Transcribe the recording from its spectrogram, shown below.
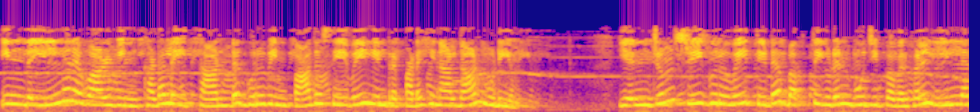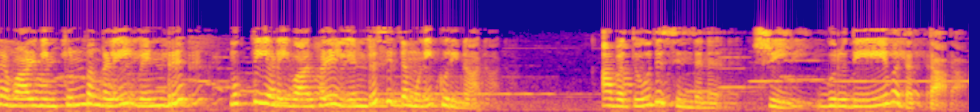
இந்த இல்லற வாழ்வின் கடலை தாண்ட குருவின் பாத சேவை என்ற படகினால்தான் முடியும். என்றும் ஸ்ரீகுருவை திட பக்தியுடன் பூஜிப்பவர்கள் இல்லற வாழ்வின் துன்பங்களை வென்று முக்தியடைவார்கள் என்று சித்தமுனி கூறினார். அவதூது சிந்தன ஸ்ரீ குருதேவ தத்தா.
